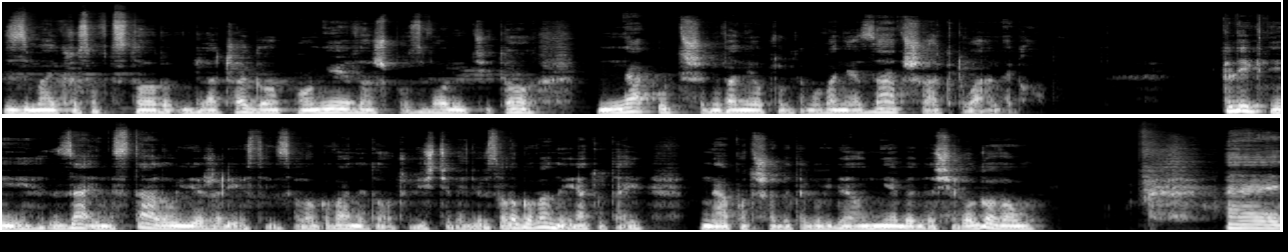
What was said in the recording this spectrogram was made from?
z Microsoft Store. Dlaczego? Ponieważ pozwoli Ci to na utrzymywanie oprogramowania zawsze aktualnego. Kliknij zainstaluj. Jeżeli jesteś zalogowany, to oczywiście będziesz zalogowany. Ja tutaj na potrzeby tego wideo nie będę się logował. E,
